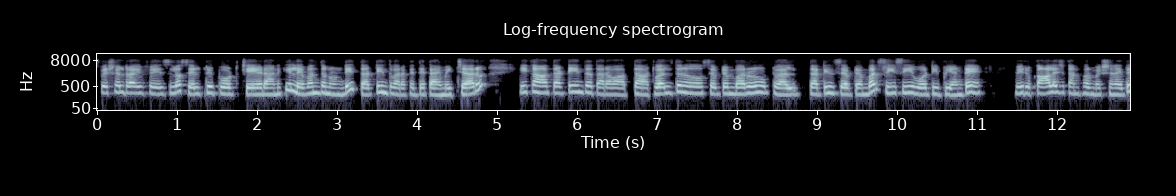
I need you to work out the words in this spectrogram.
స్పెషల్ డ్రైవ్ ఫేజ్లో సెల్ఫ్ రిపోర్ట్ చేయడానికి లెవెన్త్ నుండి థర్టీన్త్ వరకు అయితే టైం ఇచ్చారు. ఇక థర్టీన్త్ తర్వాత twelfth September twelfth thirteenth September CC OTP అంటే మీరు కాలేజ్ కన్ఫర్మేషన్ అయితే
